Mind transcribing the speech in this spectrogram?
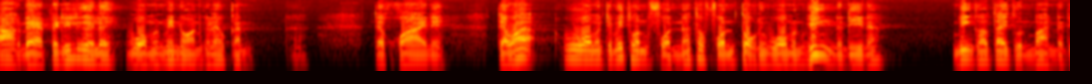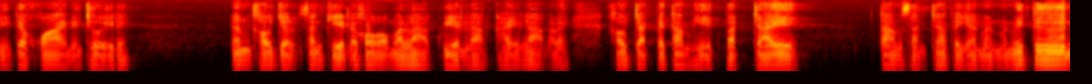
ตากแดดไปเรื่อยๆเลย วัวมันไม่นอนก็แล้วกันนะแต่ควายเนี่ย แต่ว่าวัวมันจะไม่ทนฝนนะถ้าฝนตกในวัวมันวิ่งนะดีนะวิ่งเข้าใต้ถุนบ้านนะดี แต่ควายเนี่ยเฉยเด้ นั้นเขาจะสังเกตแล้วเขาออกมาลากเกวียนลากไถลากอะไร เขาจัดไปตามเหตุปัจจัย ตามสัญชาตญาณมันมันไม่ตื่น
